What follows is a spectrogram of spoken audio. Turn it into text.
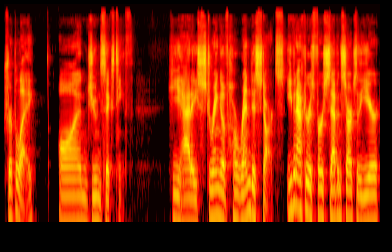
AAA on June 16th. He had a string of horrendous starts. Even after his first 7 starts of the year,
